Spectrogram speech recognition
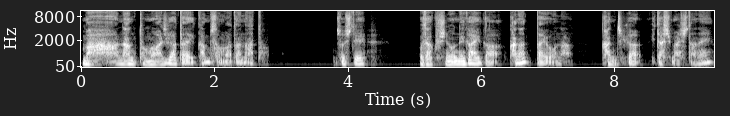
まあなんともありがたい神様だなとそして私の願いが叶ったような感じがいたしましたね。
